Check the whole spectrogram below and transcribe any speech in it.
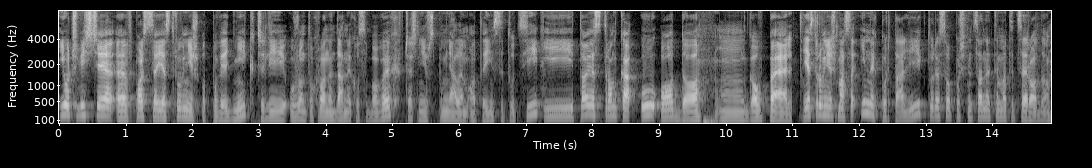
I oczywiście e, w Polsce jest również odpowiednik, czyli Urząd Ochrony Danych Osobowych. Wcześniej już wspomniałem o tej instytucji. I to jest stronka uo.gov.pl. Jest również masa innych portali, które są poświęcone tematyce RODO.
